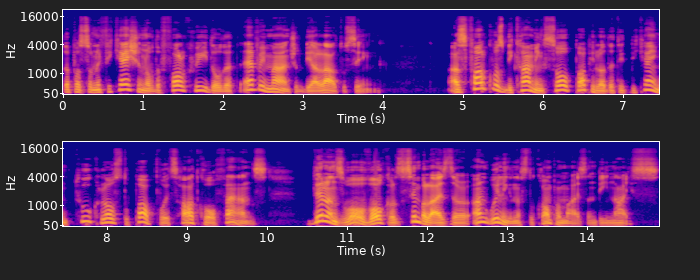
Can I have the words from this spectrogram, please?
the personification of the folk credo that every man should be allowed to sing. As folk was becoming so popular that it became too close to pop for its hardcore fans, Dylan's raw vocals symbolized their unwillingness to compromise and be nice.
